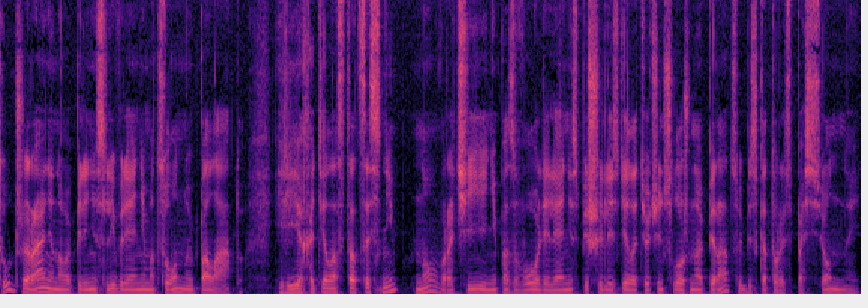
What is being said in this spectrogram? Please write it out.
Тут же раненого перенесли в реанимационную палату. Ирия хотела остаться с ним, но врачи ей не позволили. Они спешили сделать очень сложную операцию, без которой спасенный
